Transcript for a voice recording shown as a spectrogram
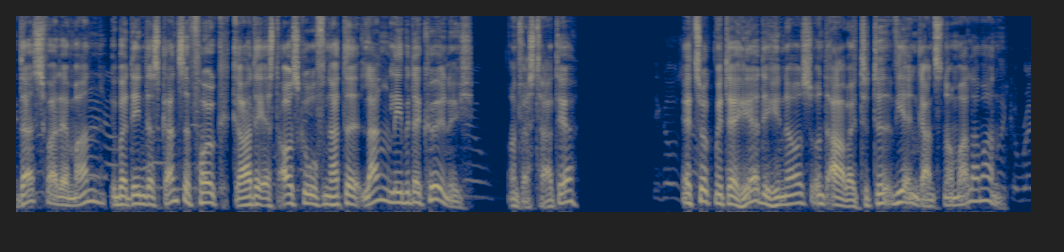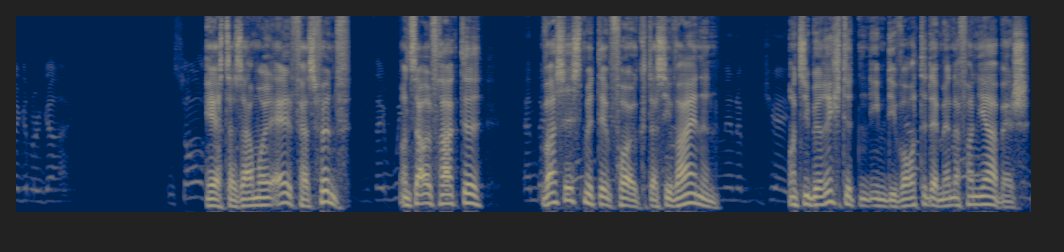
Das war der Mann, über den das ganze Volk gerade erst ausgerufen hatte, lang lebe der König. Und was tat er? Er zog mit der Herde hinaus und arbeitete wie ein ganz normaler Mann. 1. Samuel 11, Vers 5. Und Saul fragte, was ist mit dem Volk, dass sie weinen? Und sie berichteten ihm die Worte der Männer von Jabesh.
